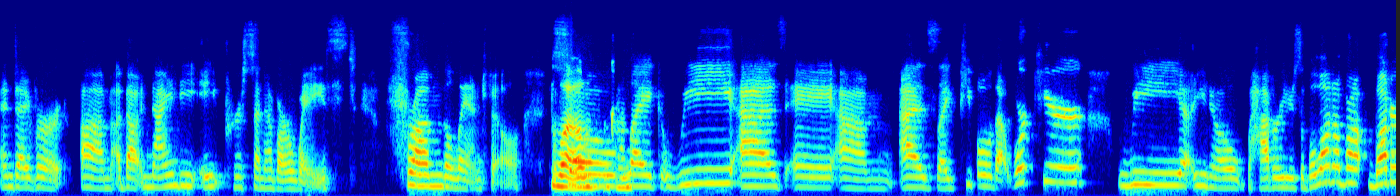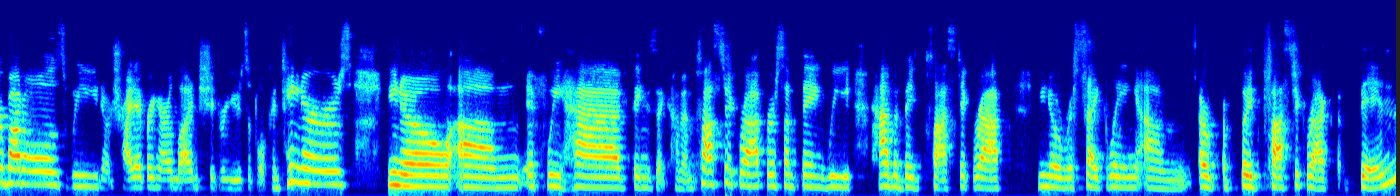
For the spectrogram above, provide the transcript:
and divert um, about 98% of our waste from the landfill. Whoa, so okay. like we as a um as like people that work here, we you know have reusable water water bottles. We you know try to bring our lunch in reusable containers. You know, um if we have things that come in plastic wrap or something, we have a big plastic wrap, you know, recycling um a, a big plastic wrap bin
